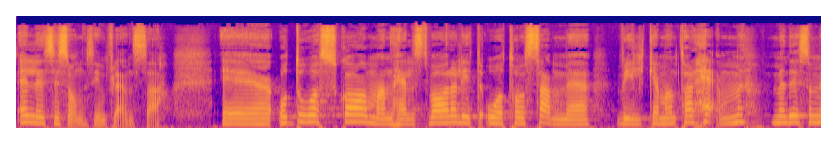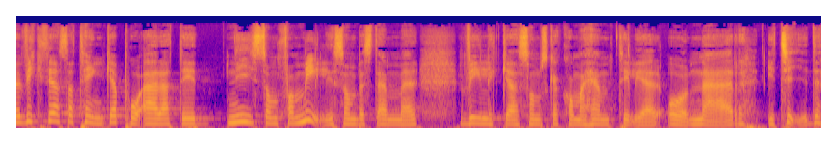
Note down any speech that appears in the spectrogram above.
Eller säsongsinfluensa. Eh, och då ska man helst vara lite återhållsam med vilka man tar hem. Men det som är viktigast att tänka på är att det är ni som familj som bestämmer vilka som ska komma hem till er och när i tid.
